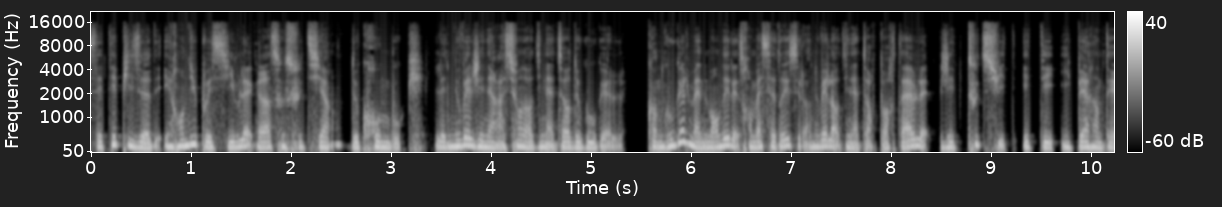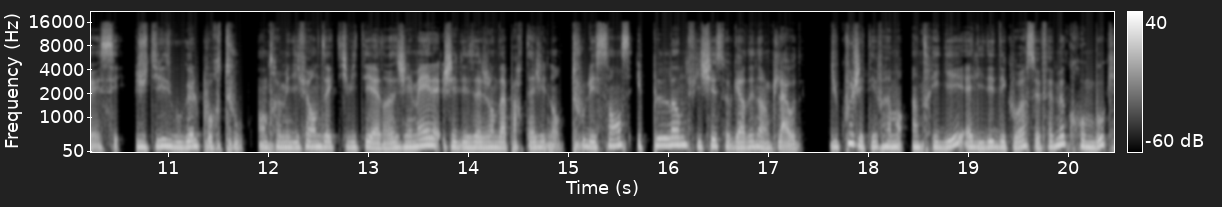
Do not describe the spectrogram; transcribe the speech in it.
Cet épisode est rendu possible grâce au soutien de Chromebook, la nouvelle génération d'ordinateurs de Google. Quand Google m'a demandé d'être ambassadrice de leur nouvel ordinateur portable, j'ai tout de suite été hyper intéressée. J'utilise Google pour tout. Entre mes différentes activités et adresses Gmail, j'ai des agendas partagés dans tous les sens et plein de fichiers sauvegardés dans le cloud. Du coup, j'étais vraiment intriguée à l'idée de découvrir ce fameux Chromebook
